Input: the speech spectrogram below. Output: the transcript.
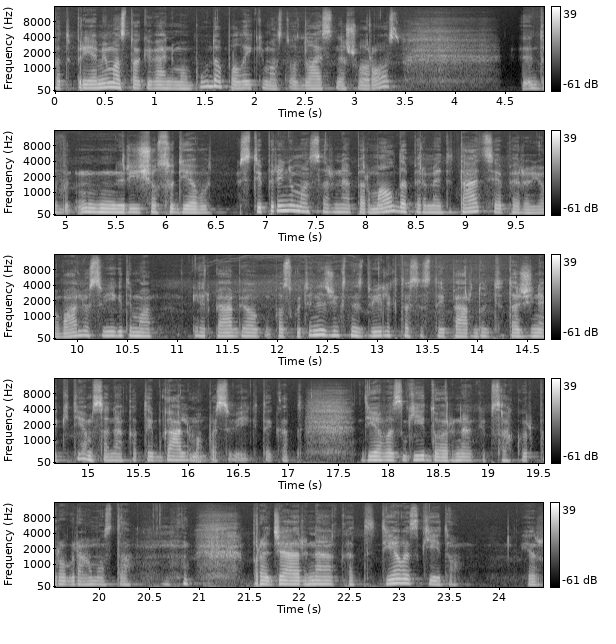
bet prieimimas to gyvenimo būdo, palaikymas tos dvasinės švaros ryšio su Dievu stiprinimas, ar ne, per maldą, per meditaciją, per jo valios vykdymą. Ir be abejo, paskutinis žingsnis, dvyliktasis, tai perduoti tą žinią kitiems, ne, kad taip galima pasveikti, kad Dievas gydo, ar ne, kaip sako ir programos ta pradžia, ar ne, kad Dievas gydo. Ir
